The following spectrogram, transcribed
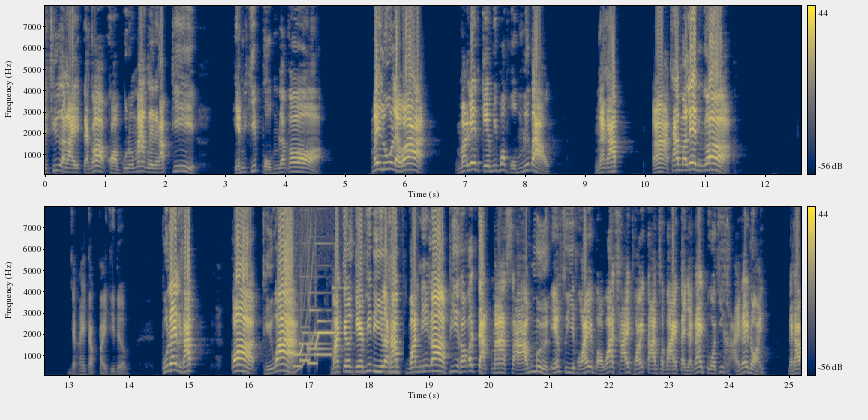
จะชื่ออะไร แต่ก็ขอบคุณมากเลยนะครับ ที่เห็นคลิปผมแล้วก็ ไม่รู้แหละว่า มาเล่นเกมนี้เพราะผมหรือเปล่านะครับ อ่า ถ้ามาเล่นก็อยากให้กลับไปที่เดิม ผู้เล่นครับ ก็ถือว่ามาเจอเกมที่ดีแล้วครับ วันนี้ก็พี่เขาก็จัดมา 30,000 FC point บอกว่าใช้ point ตามสบาย แต่อยากได้ตัวที่ขายได้หน่อยนะครับ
